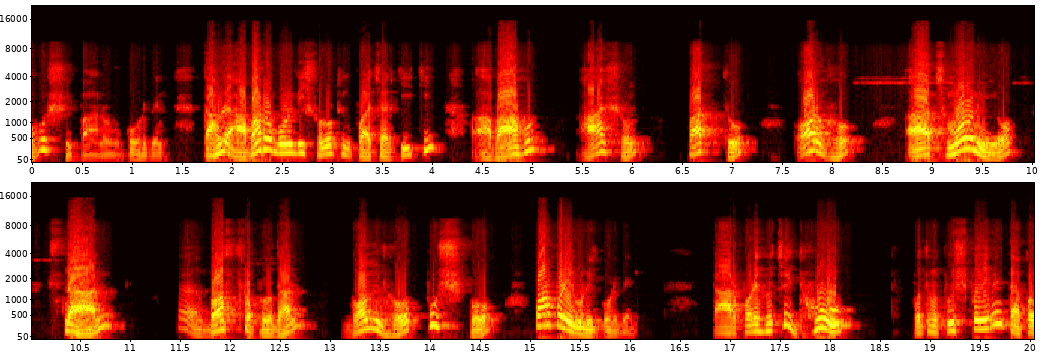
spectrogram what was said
অবশ্যই পালন করবেন। তাহলে আবারও বলে দিই ষোলোটি উপাচার কি কি? আবাহন আসন পাত্র অর্ঘ্য আচমনীয় স্নান হ্যাঁ, বস্ত্র প্রদান গন্ধ পুষ্প পরপর এগুলি করবেন। তারপরে হচ্ছে ধূপ প্রথমে পুষ্প দেবেন তারপর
